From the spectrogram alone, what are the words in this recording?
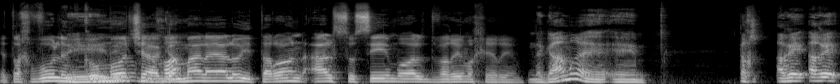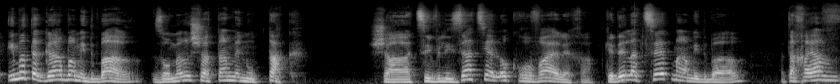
התרחבו למקומות בדיוק, שהגמל נכון. היה לו יתרון על סוסים או על דברים אחרים. לגמרי. אה, תחש... הרי, הרי אם אתה גר במדבר, זה אומר שאתה מנותק, שהציוויליזציה לא קרובה אליך. כדי לצאת מהמדבר, אתה חייב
